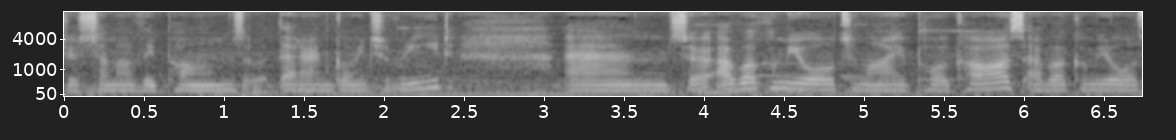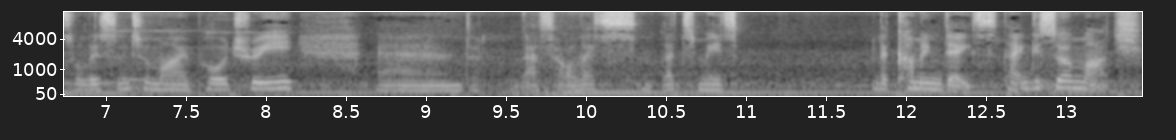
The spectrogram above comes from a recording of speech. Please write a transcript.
to some of the poems that i'm going to read. And so i welcome you all to my podcast. I welcome you all to listen to my poetry. And that's all. Let's let's meet the coming days. Thank you so much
